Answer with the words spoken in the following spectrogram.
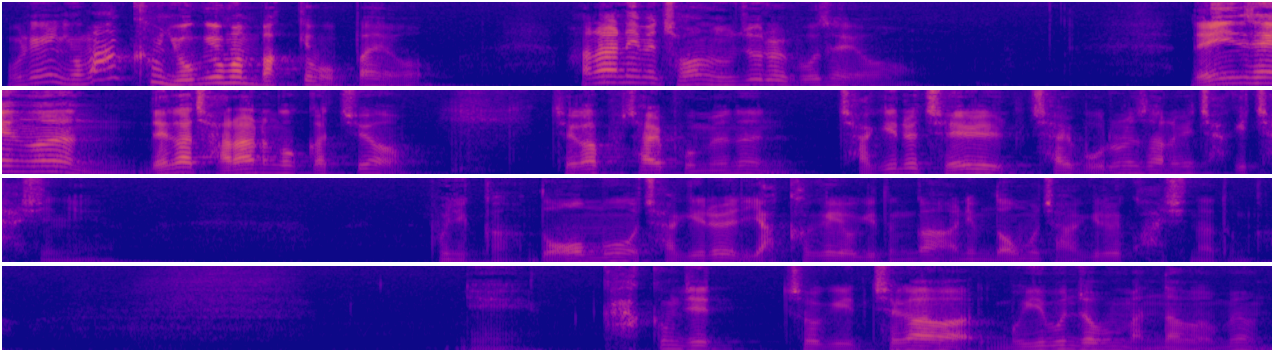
우리는 요만큼 여기만밖에 못 봐요. 하나님의 전 우주를 보세요. 내 인생은 내가 잘하는 것 같죠? 제가 잘 보면은 자기를 제일 잘 모르는 사람이 자기 자신이에요. 보니까 너무 자기를 약하게 여기든가 아니면 너무 자기를 과신하든가. 예. 가끔 이제 저기 제가 뭐 이분 저분 만나보면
